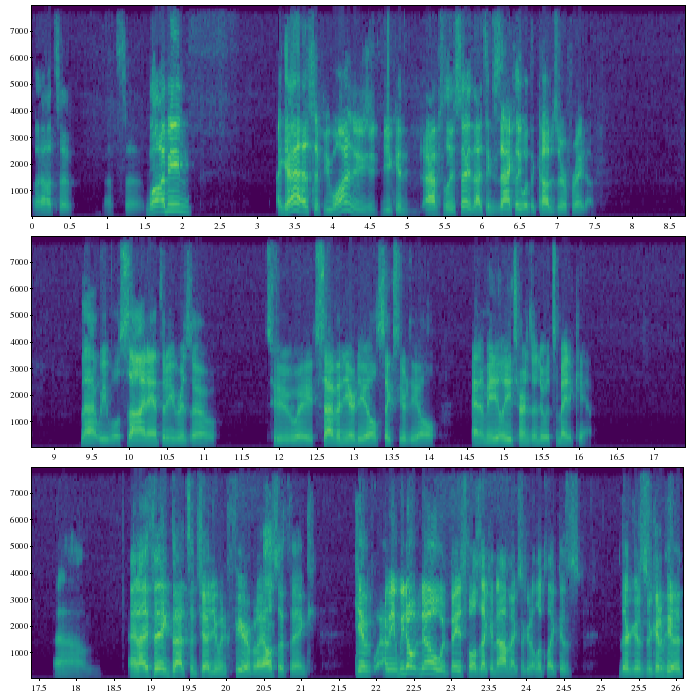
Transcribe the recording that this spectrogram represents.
Well, that's a that's a well. I mean, I guess if you wanted, you, you could absolutely say that's exactly what the Cubs are afraid of. That we will sign Anthony Rizzo to a seven-year deal, six-year deal, and immediately turns into a tomato can. Um, and I think that's a genuine fear, but I also think, give. I mean, we don't know what baseball's economics are going to look like because there's going to be a,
